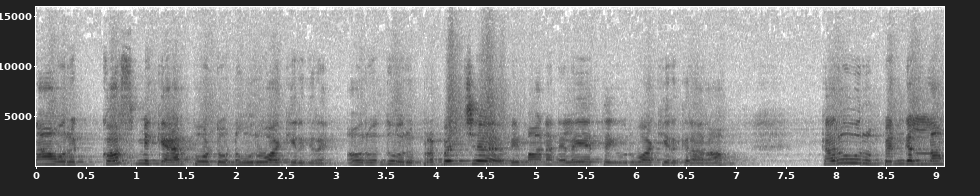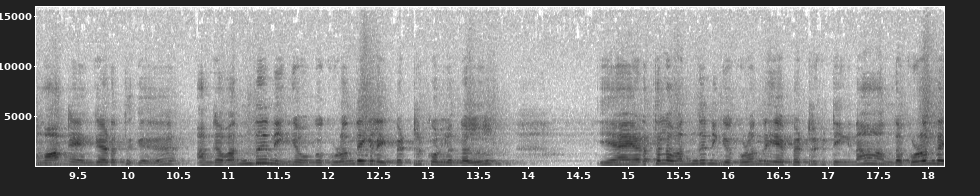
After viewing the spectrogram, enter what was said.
நான் ஒரு காஸ்மிக் ஏர்போர்ட் ஒன்று உருவாக்கியிருக்கிறேன். அவர் வந்து ஒரு பிரபஞ்ச விமான நிலையத்தை உருவாக்கியிருக்கிறாராம். கருவுறும் பெண்கள்லாம் வாங்க எங்கள் இடத்துக்கு. அங்கே வந்து நீங்கள் உங்கள் குழந்தைகளை பெற்றுக்கொள்ளுங்கள். என் இடத்துல வந்து நீங்கள் குழந்தையை பெற்றுக்கிட்டீங்கன்னா அந்த குழந்தை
